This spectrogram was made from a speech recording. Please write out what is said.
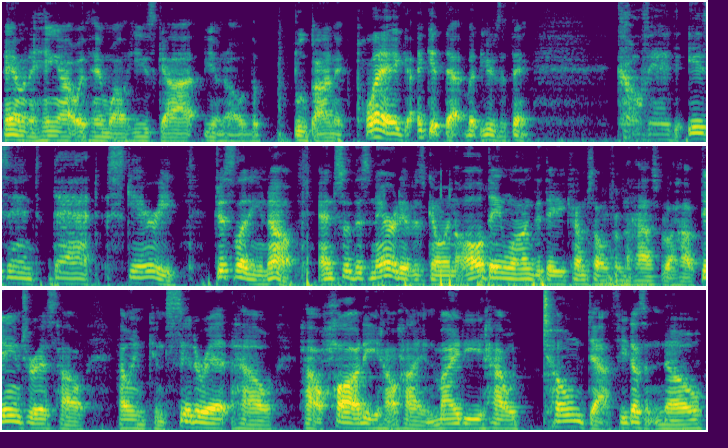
hey, I'm going to hang out with him while he's got, you know, the bubonic plague. I get that, but here's the thing COVID isn't that scary. Just letting you know. And so this narrative is going all day long the day he comes home from the hospital, how dangerous, how how inconsiderate, how how haughty, how high and mighty, how tone deaf. He doesn't know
